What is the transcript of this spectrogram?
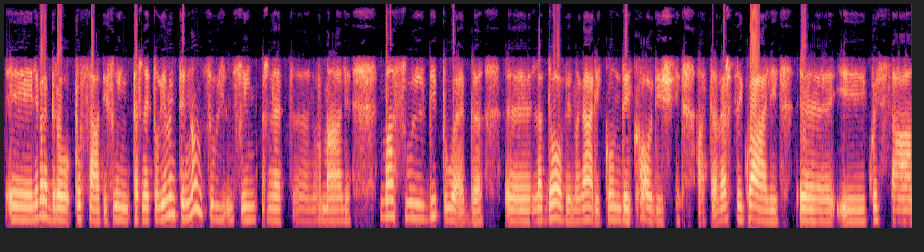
e li avrebbero postati su internet, ovviamente non sul, su internet eh, normale, ma sul deep web, eh, laddove magari con dei codici attraverso i quali eh, i, questa,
